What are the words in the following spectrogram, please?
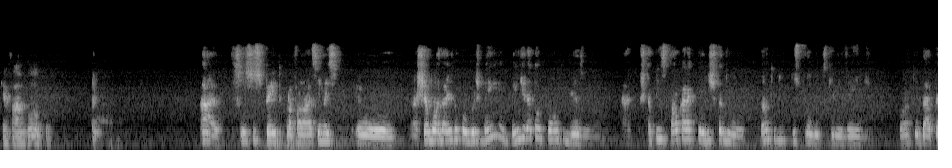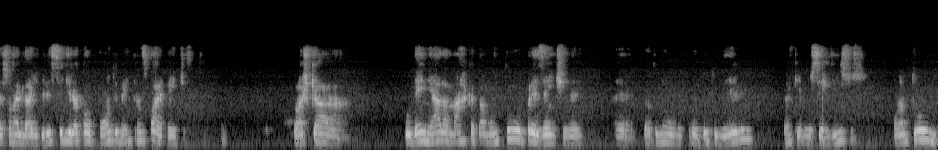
quer falar um pouco? Ah, sou suspeito para falar assim, mas eu achei a abordagem do Kogut bem, bem direto ao ponto mesmo. Acho que a principal característica do tanto do, dos produtos que ele vende quanto da personalidade dele é ser direto ao ponto e bem transparente. Eu acho que a, o DNA da marca está muito presente, né? É, tanto no, no, produto dele, né, nos serviços, quanto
